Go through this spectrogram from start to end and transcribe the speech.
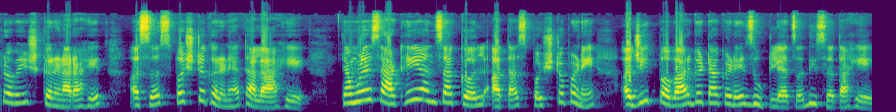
प्रवेश करणार आहेत असं स्पष्ट करण्यात आलं आहे. त्यामुळे साठे यांचा कल आता स्पष्टपणे अजित पवार गटाकडे झुकल्याचं दिसत आहे.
